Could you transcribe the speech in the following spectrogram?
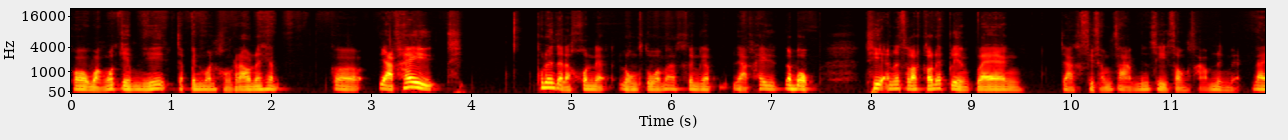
ก็หวังว่าเกมนี้จะเป็นวันของเรานะครับ ก็อยากให้ผู้เล่นแต่ละคนเนี่ยลงตัวมากขึ้นครับอยากให้ระบบที่อันเดอร์สล็อตเขาได้เปลี่ยนแปลง จาก 4-3-3 เป็น 4-2-3-1 เนี่ย ได้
